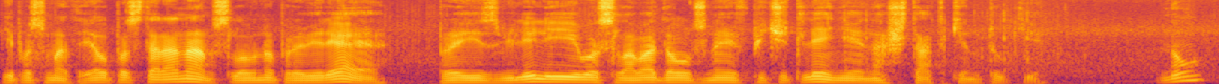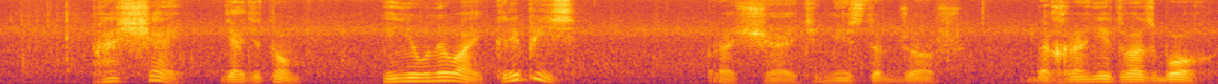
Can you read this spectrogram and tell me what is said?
и посмотрел по сторонам, словно проверяя, произвели ли его слова должное впечатление на штат Кентукки. «Ну, прощай, дядя Том, и не унывай, крепись». «Прощайте, мистер Джордж, да хранит вас Бог», —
